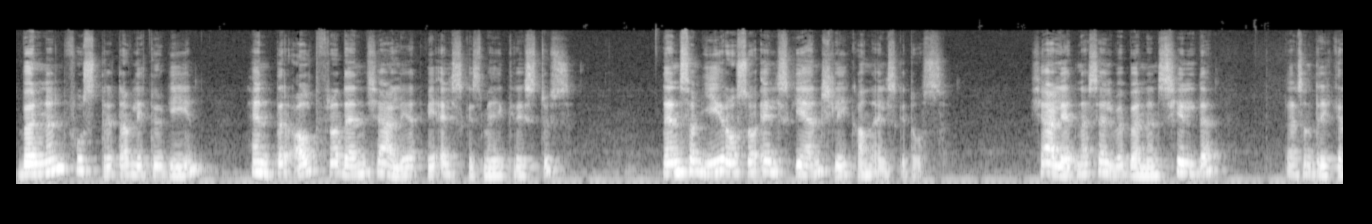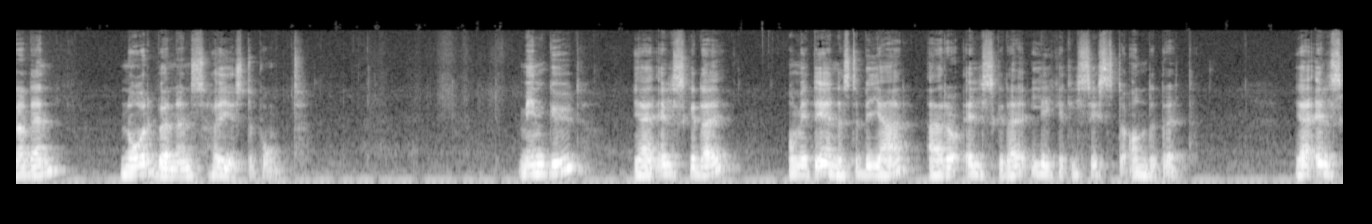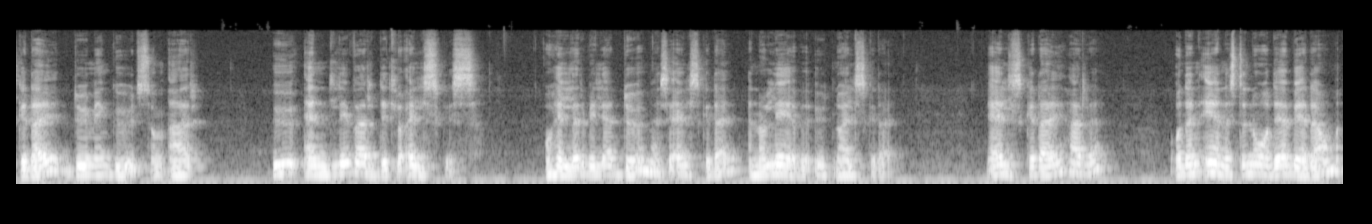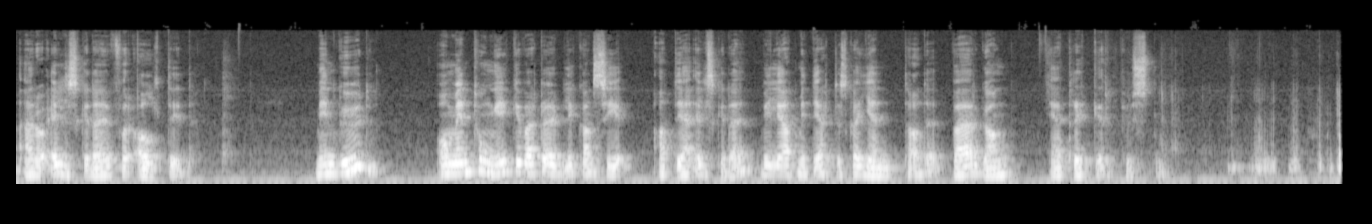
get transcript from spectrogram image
Bønnen, fostret av liturgien, henter alt fra den kjærlighet vi elskes med i Kristus, den som gir oss å elske igjen slik han elsket oss. Kjærligheten er selve bønnens kilde. Den som drikker av den, når bønnens høyeste punkt. Min Gud, jeg elsker deg, og mitt eneste begjær er å elske deg like til siste åndedrett. Jeg elsker deg, du min Gud, som er uendelig verdig til å elskes, og heller vil jeg dø mens jeg elsker deg, enn å leve uten å elske deg. Jeg elsker deg, Herre, og den eneste nåde jeg ber deg om, er å elske deg for alltid. Min Gud, om min tunge ikke hvert øyeblikk kan si at jeg elsker deg, vil jeg at mitt hjerte skal gjenta det hver gang jeg trekker pusten.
